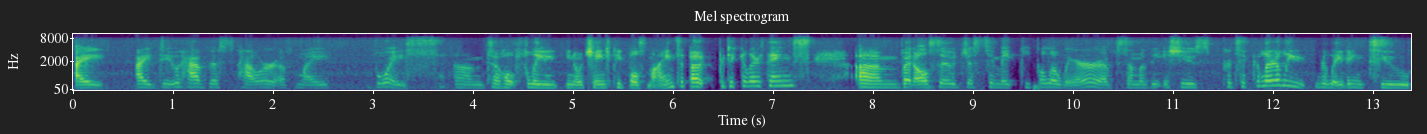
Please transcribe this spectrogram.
I I do have this power of my voice um, to hopefully you know change people's minds about particular things, um, but also just to make people aware of some of the issues, particularly relating to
